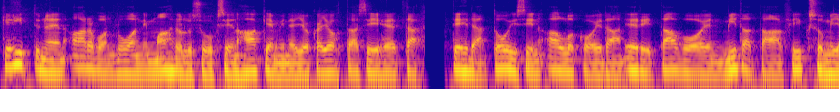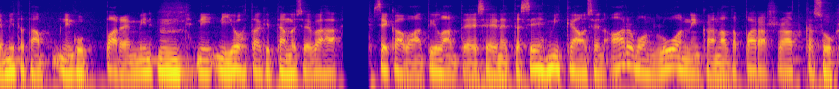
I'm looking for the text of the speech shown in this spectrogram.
kehittyneen arvonluonnin mahdollisuuksien hakeminen, joka johtaa siihen, että tehdään toisin, allokoidaan eri tavoin, mitataan fiksummin ja mitataan niin kuin paremmin, mm. niin, niin johtaakin tämmöiseen vähän sekavaan tilanteeseen, että se, mikä on sen arvon luonnin kannalta paras ratkaisu,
